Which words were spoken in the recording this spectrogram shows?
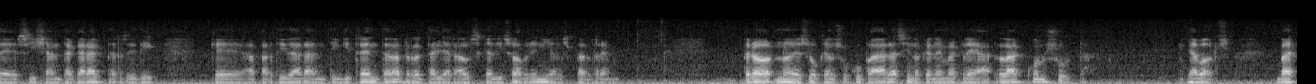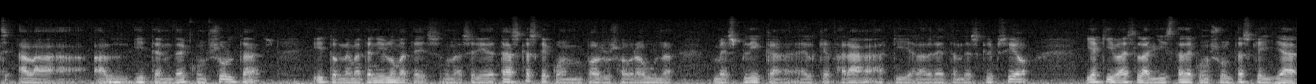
de 60 caràcters i dic que a partir d'ara en tingui 30 retallarà els que li sobrin i els perdrem. Però no és el que ens ocupa ara sinó que anem a crear la consulta. Llavors vaig a l'ítem de consultes i tornem a tenir el mateix, una sèrie de tasques que quan poso sobre una m'explica el que farà aquí a la dreta en descripció i aquí baix la llista de consultes que ja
